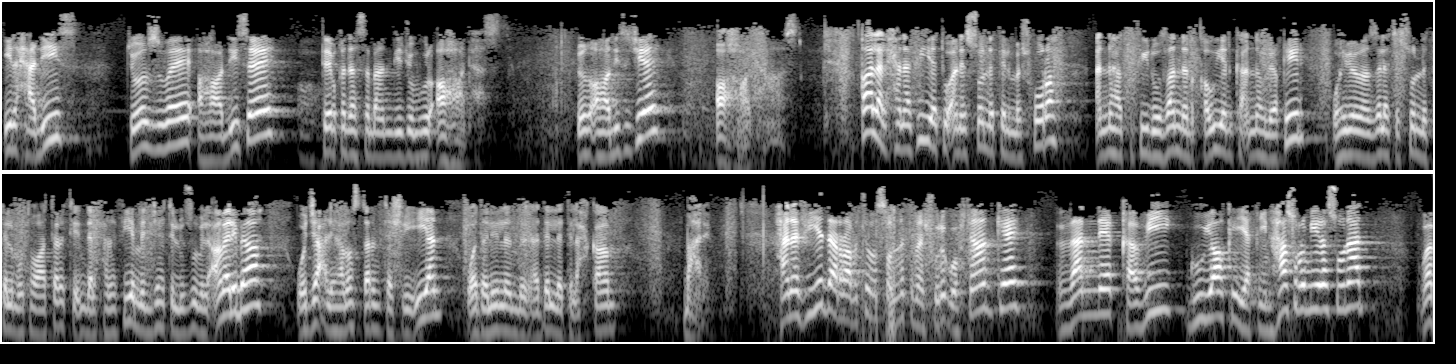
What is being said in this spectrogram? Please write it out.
این حدیث جزو احادیث طبق دستبندی جمهور آهاد هست. جزو احادیث چیه؟ آهاد هست. قال الحنفية عن السنة المشهورة أنها تفيد ظنا قويا كأنه اليقين وهي بمنزلة السنة المتواترة عند الحنفية من جهة اللزوم العمل بها وجعلها مصدرا تشريعيا ودليلا من أدلة الأحكام بله حنفیه در رابطة با سنت مشهوره گفتند ظن قوی گویا که یقین هست رو میرسوند و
